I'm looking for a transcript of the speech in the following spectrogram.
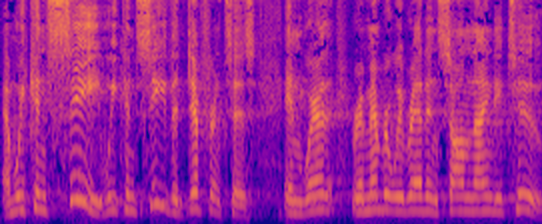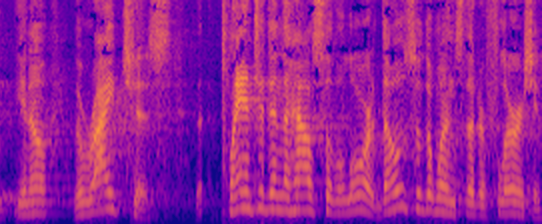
And we can see, we can see the differences in where, remember we read in Psalm 92, you know, the righteous, planted in the house of the Lord, those are the ones that are flourishing.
